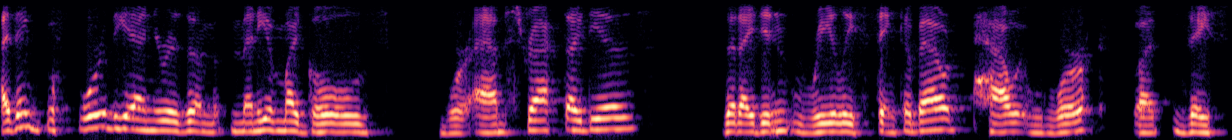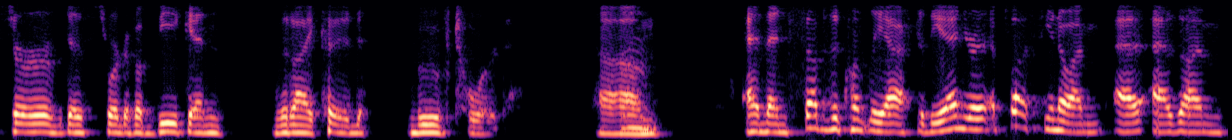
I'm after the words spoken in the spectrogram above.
I think before the aneurysm, many of my goals were abstract ideas that I didn't really think about how it would work, but they served as sort of a beacon that I could move toward. Um, mm. And then subsequently after the aneurysm, plus, you know, I'm as I'm,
